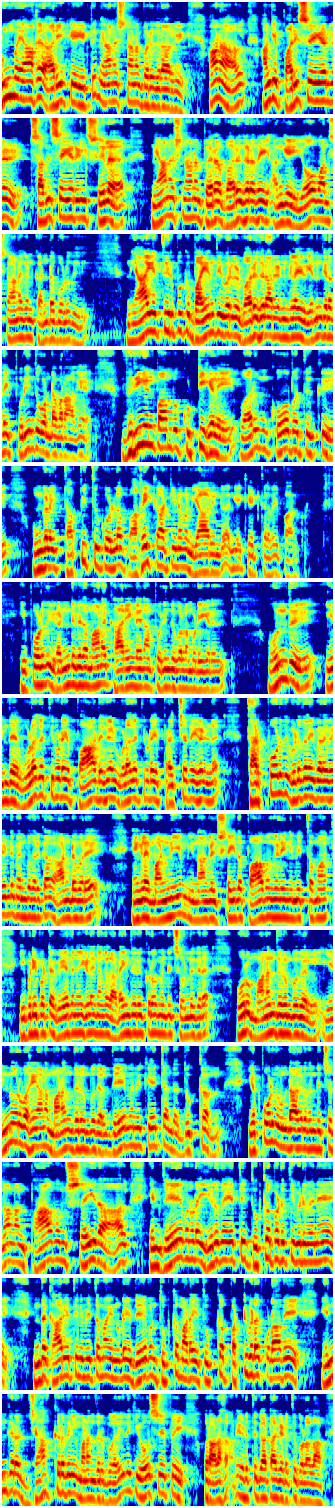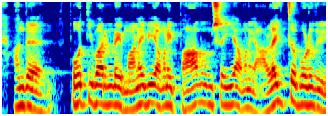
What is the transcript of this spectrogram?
உண்மையாக அறிக்கையிட்டு ஞானஸ்நானம் பெறுகிறார்கள். ஆனால் அங்கே பரிசெயர்கள் சதுசெயரில் சிலர் ஞானஸ்நானம் பெற வருகிறதை அங்கே யோவான் ஸ்நானகன் கண்டபொழுது நியாய தீர்ப்புக்கு பயந்து இவர்கள் வருகிறார்கள் என்கிறதை புரிந்து கொண்டவராக விரியன் பாம்பு குட்டிகளே வரும் கோபத்துக்கு உங்களை தப்பித்து கொள்ள வகை காட்டினவன் யார் என்று அங்கே கேட்கிறதை பார்க்கிறோம். இப்பொழுது இரண்டு விதமான காரியங்களை நாம் புரிந்து கொள்ள முடிகிறது. ஒன்று இந்த உலகத்தினுடைய பாடுகள் உலகத்தினுடைய பிரச்சனைகளில் தற்பொழுது விடுதலை பெற வேண்டும் என்பதற்காக ஆண்டவரே எங்களை மன்னியும். நாங்கள் செய்த பாவங்களின் நிமித்தமாக இப்படிப்பட்ட வேதனைகளை நாங்கள் அடைந்திருக்கிறோம் என்று சொல்லுகிற ஒரு மனம் திரும்புதல் இன்னொரு வகையான மனம் திரும்புதல் தேவனுக்கேற்ற அந்த துக்கம் எப்பொழுது உண்டாகிறது என்று சொன்னால் நான் பாவம் செய்தால் என் தேவனுடைய இருதயத்தை துக்கப்படுத்தி விடுவேனே. இந்த காரியத்தின் நிமித்தமாக என்னுடைய தேவன் துக்கம் அடை துக்கப்பட்டுவிடக்கூடாதே என்கிற ஜாக்கிரதையில் மனம் திரும்புவது இதுக்கு யோசிப்பை ஒரு அழகான எடுத்து எடுத்துக்காட்டாக எடுத்துக்கொள்ளலாம். அந்த போத்திபாரினுடைய மனைவி அவனை பாவம் செய்ய அவனை அழைத்த பொழுது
